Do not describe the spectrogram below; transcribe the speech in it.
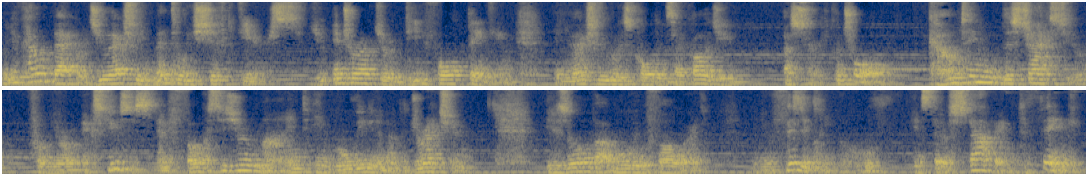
When you count backwards, you actually mentally shift gears. You interrupt your default thinking, and you actually, what is called in psychology, assert control. Counting distracts you from your excuses and focuses your mind in moving in another direction. It is all about moving forward. When you physically move, instead of stopping to think,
